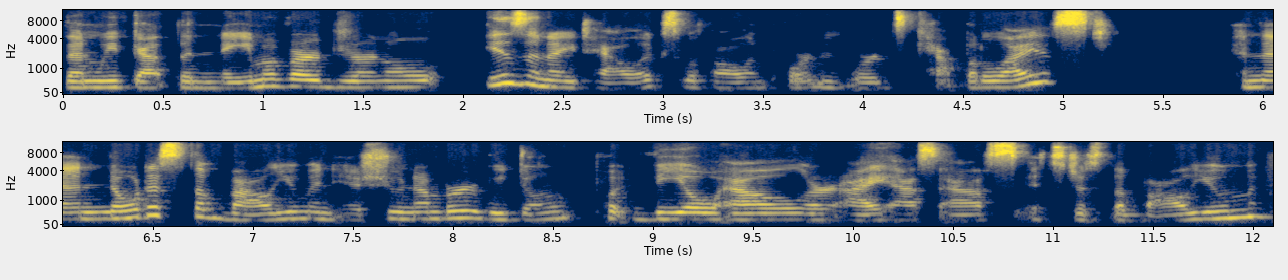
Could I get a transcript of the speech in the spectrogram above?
Then we've got the name of our journal is in italics with all important words capitalized. And then notice the volume and issue number. We don't put VOL or ISS. It's just the volume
